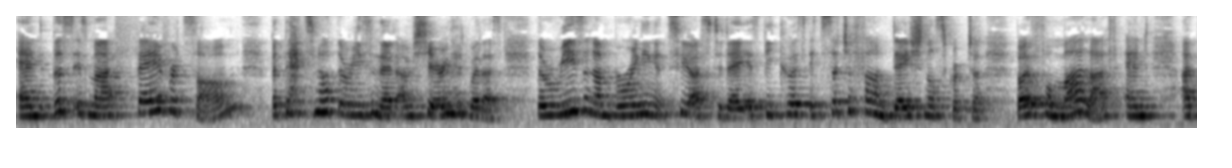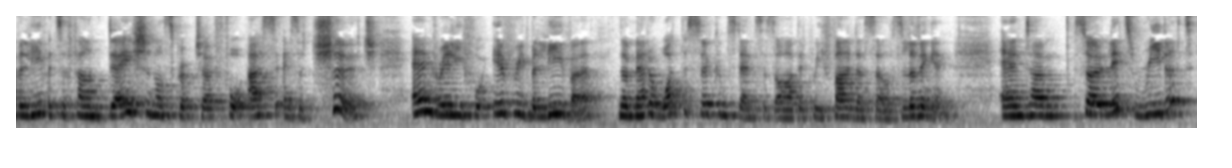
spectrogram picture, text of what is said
And this is my favorite psalm, but that's not the reason that I'm sharing it with us. The reason I'm bringing it to us today is because it's such a foundational scripture, both for my life and I believe it's a foundational scripture for us as a church and really for every believer, no matter what the circumstances are that we find ourselves living in. And um, so let's read it,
